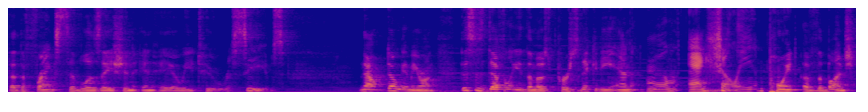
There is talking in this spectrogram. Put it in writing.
that the Frank civilization in AoE 2 receives. Now, don't get me wrong, this is definitely the most persnickety and um, actually point of the bunch,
